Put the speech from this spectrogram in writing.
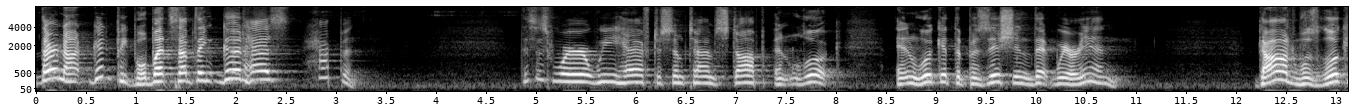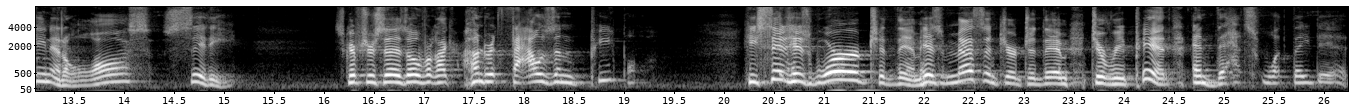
they're not good people, but something good has happened. This is where we have to sometimes stop and look and look at the position that we're in. God was looking at a lost city. Scripture says over like 100,000 people. He sent his word to them, his messenger to them to repent, and that's what they did.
